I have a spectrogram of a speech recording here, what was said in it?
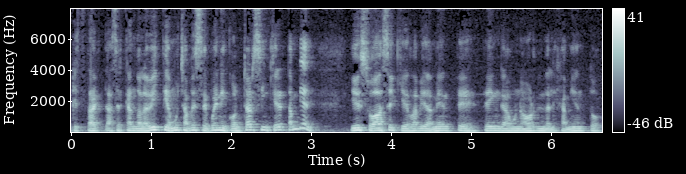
que está acercando a la víctima, muchas veces se pueden encontrar sin querer también. Y eso hace que rápidamente tenga una orden de alejamiento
